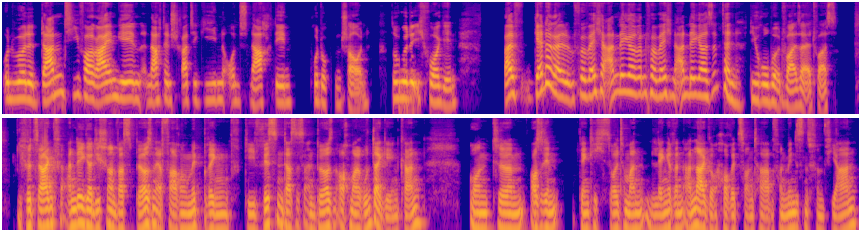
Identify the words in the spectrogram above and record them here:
und würde dann tiefer reingehen nach den Strategien und nach den Produkten schauen. So würde ich vorgehen. Ralf, generell, für welche Anlegerin, für welchen Anleger sind denn die Robo-Advisor etwas? Ich würde sagen, für Anleger, die schon was Börsenerfahrung mitbringen, die wissen, dass es an Börsen auch mal runtergehen kann. Und ähm, außerdem denke ich, sollte man einen längeren Anlagehorizont haben von mindestens fünf Jahren.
